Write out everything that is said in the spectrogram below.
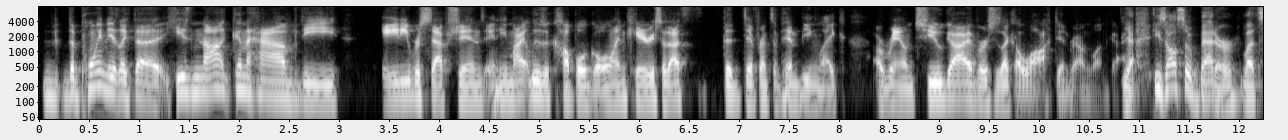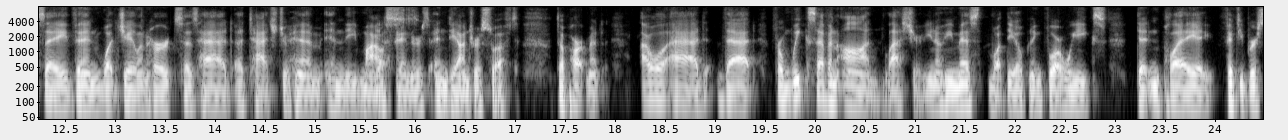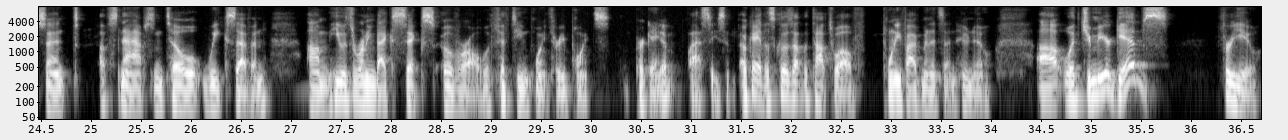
th- the point is like the he's not gonna have the 80 receptions and he might lose a couple goal line carries. So that's the difference of him being like a round two guy versus like a locked in round one guy. Yeah. He's also better, let's say, than what Jalen Hurts has had attached to him in the Miles Yes. Sanders and DeAndre Swift department. I will add that from week seven on last year, you know, he missed what the opening four weeks, didn't play 50% of snaps until week seven. Um, he was running back six overall with 15.3 points per game Yep. last season. Okay, let's close out the top 12, 25 minutes in. Who knew? Uh, with Jahmyr Gibbs for you,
